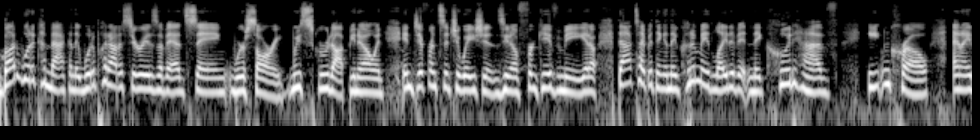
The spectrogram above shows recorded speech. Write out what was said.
Bud would have come back and they would have put out a series of ads saying, We're sorry. We screwed up, you know, and in different situations, you know, forgive me, you know, that type of thing. And they could have made light of it and they could have eaten crow. And I,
